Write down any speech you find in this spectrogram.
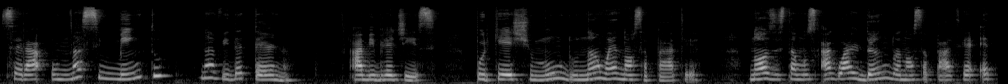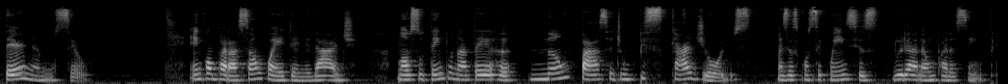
será o nascimento na vida eterna. A Bíblia diz: porque este mundo não é nossa pátria. Nós estamos aguardando a nossa pátria eterna no céu. Em comparação com a eternidade, nosso tempo na Terra não passa de um piscar de olhos, mas as consequências durarão para sempre.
